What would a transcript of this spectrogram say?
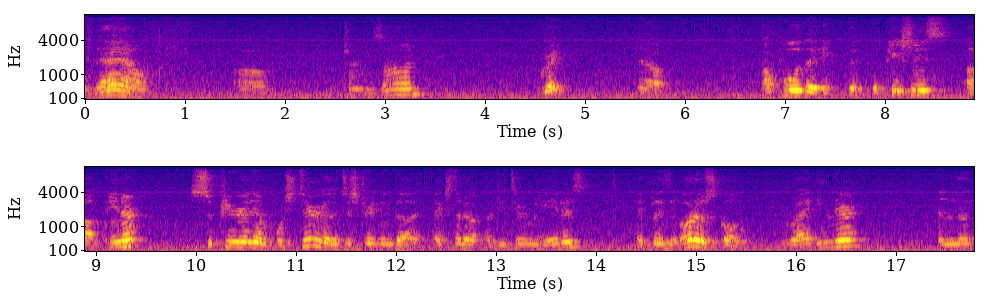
And now, um, turn these on. Great. Now, I'll pull the, the, the patient's uh, pinna superiorly and posteriorly to straighten the external auditory meatus and place the otoscope right in there and look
